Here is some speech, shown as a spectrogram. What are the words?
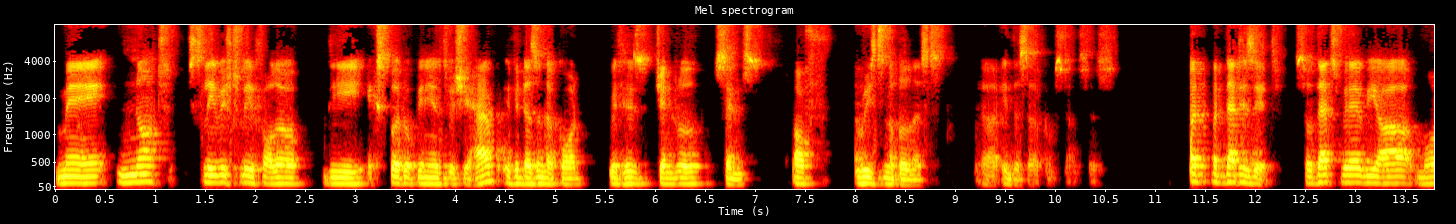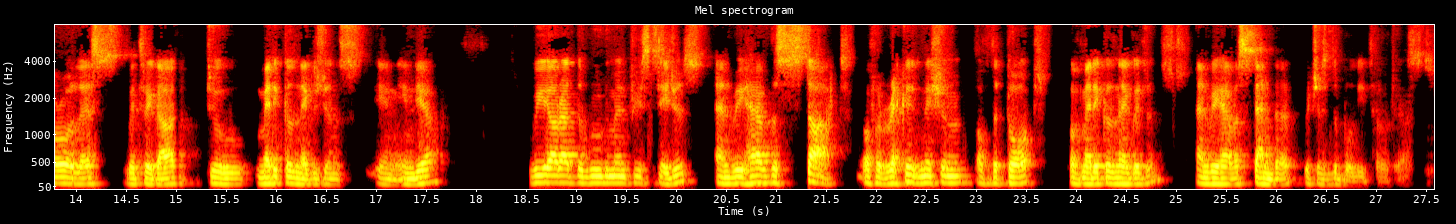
may not slavishly follow the expert opinions which you have if it doesn't accord with his general sense of reasonableness uh, in the circumstances. But, but that is it. So that's where we are more or less with regard to medical negligence in India. We are at the rudimentary stages and we have the start of a recognition of the tort of medical negligence, and we have a standard, which is the Bolitho test.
